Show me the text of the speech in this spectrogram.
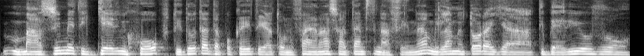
Μαζί με την Karen Hope, την τότε ανταποκρίτρια των Financial Times στην Αθήνα, μιλάμε τώρα για την περίοδο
